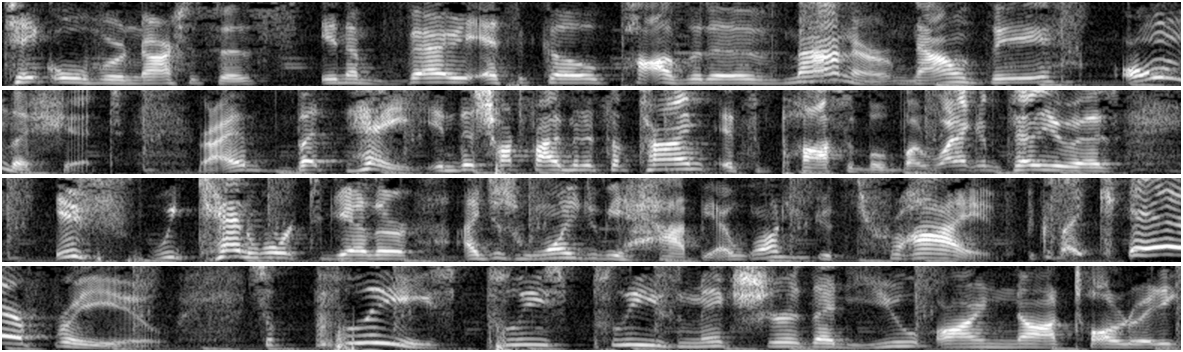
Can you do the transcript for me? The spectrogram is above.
take over narcissists in a very ethical, positive manner. Now they own the shit, right? But hey, in this short five minutes of time, it's possible. But what I can tell you is if we can work together, I just want you to be happy. I want you to thrive because I care for you. So please, please, please make sure that you are not tolerating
